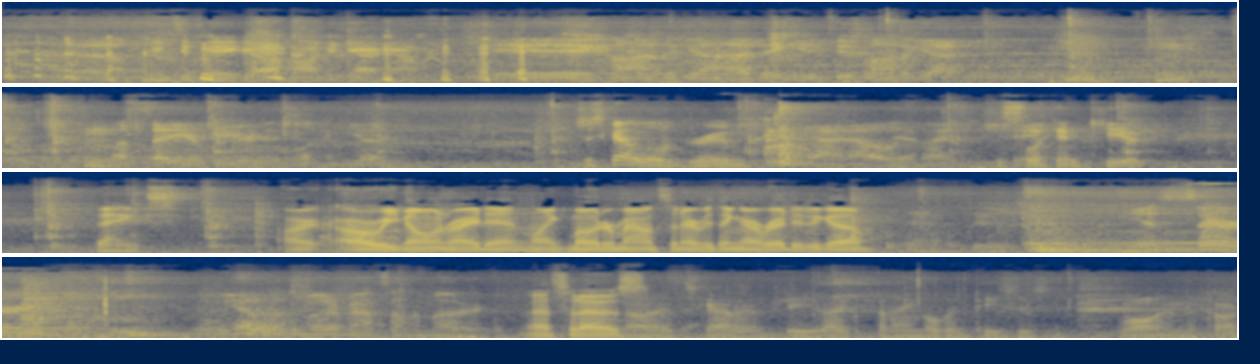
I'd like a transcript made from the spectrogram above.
He's a big uh, Honda guy now. Big Honda guy, big YouTube Honda guy. Let's say your beard is looking good. Just got a little groomed. Yeah, I know. It looks Yeah. nice. Just shaped. looking cute. Thanks. Are, are we going right in? Like motor mounts and everything are ready to go? Yeah, dude. Yes, sir. Well, we gotta put the motor mounts on the motor. That's what I was. No, it's gotta be like finagled in pieces while in the car.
